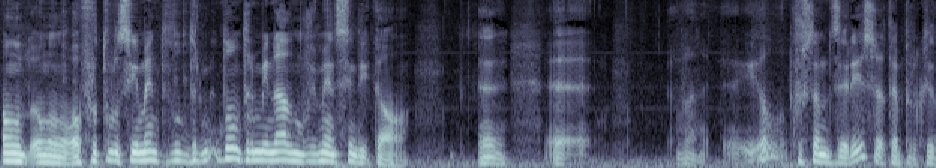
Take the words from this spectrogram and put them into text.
ao, ao, fortalecimento de um determinado movimento sindical. Uh, uh, eu costumo dizer isso, até porque.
